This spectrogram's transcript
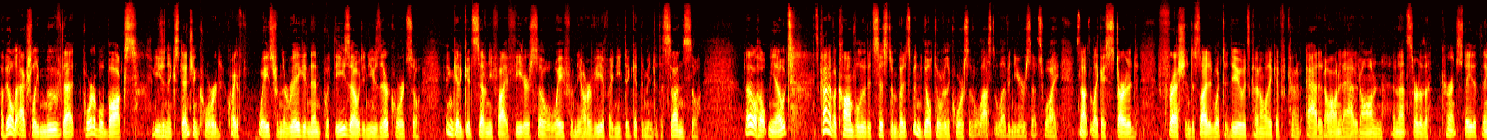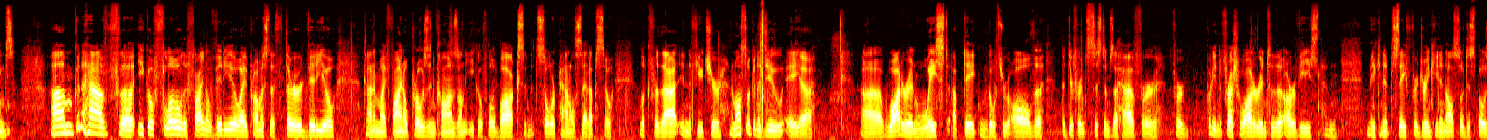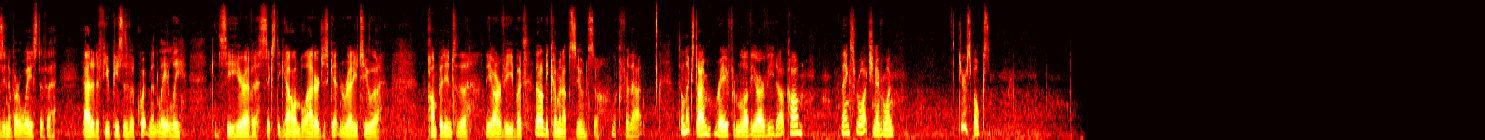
I'll be able to actually move that portable box using an extension cord quite a ways from the rig and then put these out and use their cords. So I can get a good 75 feet or so away from the RV if I need to get them into the sun. So that'll help me out. It's kind of a convoluted system but it's been built over the course of the last 11 years. That's why it's not like I started fresh and decided what to do. It's kind of like I've kind of added on and added on, and, and that's sort of the current state of things. I'm going to have uh, EcoFlow, the final video. I promised a third video, kind of my final pros and cons on the EcoFlow box and the solar panel setup. So look for that in the future. I'm also going to do a uh, uh, water and waste update and go through all the the different systems I have for for putting the fresh water into the RVs and making it safe for drinking and also disposing of our waste. I've uh, added a few pieces of equipment lately. You can see here I have a 60 gallon bladder just getting ready to uh, pump it into the, the RV, but that'll be coming up soon, so look for that. Till next time, Ray from loveyourRV.com. Thanks for watching, everyone. Cheers, folks.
